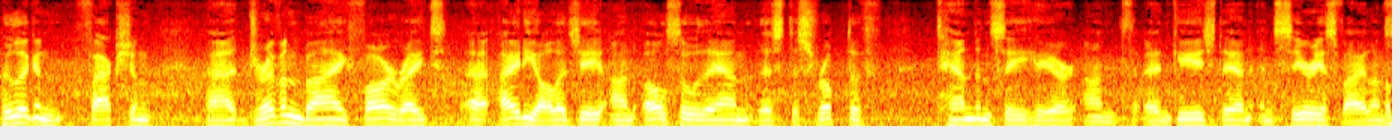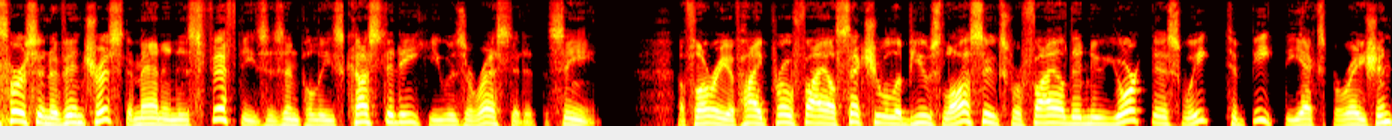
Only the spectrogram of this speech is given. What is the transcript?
hooligan faction uh, driven by far right uh, ideology and also then this disruptive tendency here and engaged then in serious violence. A person of interest, a man in his 50s, is in police custody. He was arrested at the scene. A flurry of high profile sexual abuse lawsuits were filed in New York this week to beat the expiration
